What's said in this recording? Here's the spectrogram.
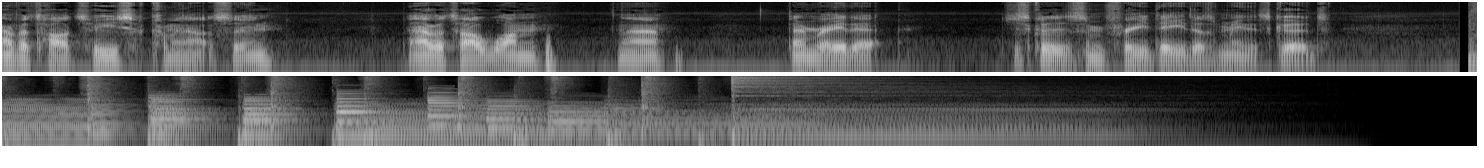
Avatar 2's coming out soon. Avatar 1, nah, don't rate it. Just because it's in 3D doesn't mean it's good.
